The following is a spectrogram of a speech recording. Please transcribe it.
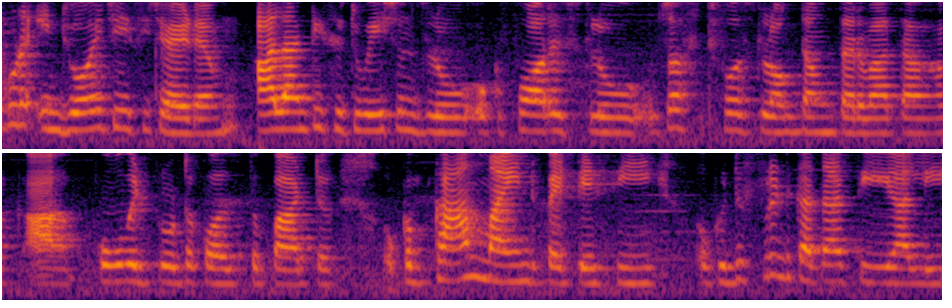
కూడా ఎంజాయ్ చేసి చేయడం. అలాంటి సిచ్యువేషన్స్లో ఒక ఫారెస్ట్లో జస్ట్ ఫస్ట్ లాక్డౌన్ తర్వాత ఆ కోవిడ్ ప్రోటోకాల్స్తో పాటు ఒక కామ్ మైండ్ పెట్టేసి ఒక డిఫరెంట్ కథ తీయాలి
